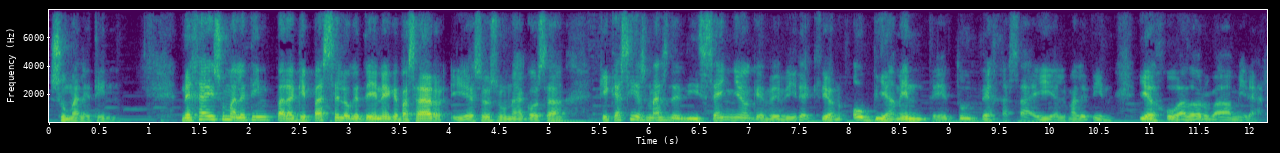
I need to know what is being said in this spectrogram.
su maletín. Deja ahí su maletín para que pase lo que tiene que pasar y eso es una cosa que casi es más de diseño que de dirección. Obviamente tú dejas ahí el maletín y el jugador va a mirar.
